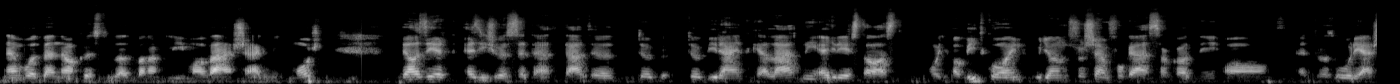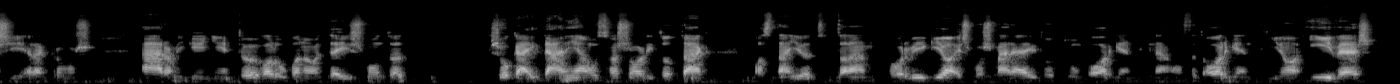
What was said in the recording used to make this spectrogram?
nem volt benne a köztudatban a klímaválság, mint most, de azért ez is összetett. Tehát több, több irányt kell látni. Egyrészt azt, hogy a bitcoin ugyan sosem fog elszakadni a, ettől az óriási elektromos áramigényétől. Valóban, ahogy te is mondtad, sokáig Dániához hasonlították, aztán jött talán Norvégia, és most már eljutottunk Argentinához. Tehát Argentina éves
